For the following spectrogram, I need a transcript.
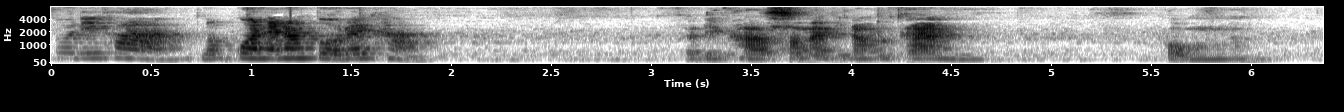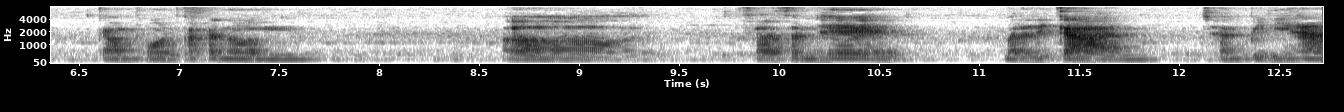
สวัสดีค่ะ รบกวนแนะนำตัวด้วยค่ะ สวัสดีครับพ่อแม่พี่น้องทุกท่าน ผมกำพลพักนนท์เอ่อสารสนเทศบรรณาธิการชั้นปีที่ห้า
